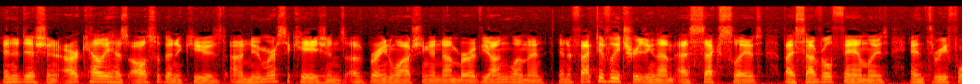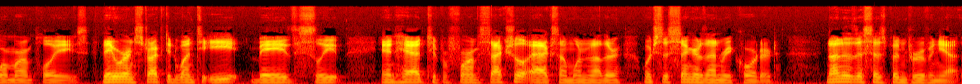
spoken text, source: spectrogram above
In addition, R. Kelly has also been accused on numerous occasions of brainwashing a number of young women and effectively treating them as sex slaves by several families and three former employees. They were instructed when to eat, bathe, sleep, and had to perform sexual acts on one another, which the singer then recorded. None of this has been proven yet.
